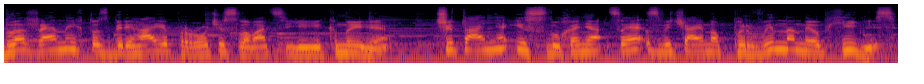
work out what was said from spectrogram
блажений, хто зберігає пророчі слова цієї книги. Читання і слухання це, звичайно, первинна необхідність,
